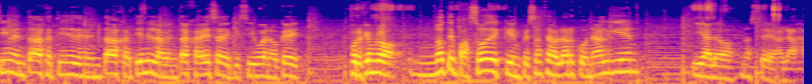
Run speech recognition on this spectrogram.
tiene ventajas, tiene desventajas, tiene la ventaja esa de que sí, bueno, ok. Por ejemplo, ¿no te pasó de que empezaste a hablar con alguien y a los, no sé, a las,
